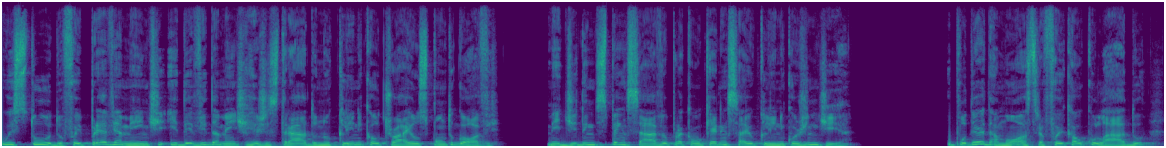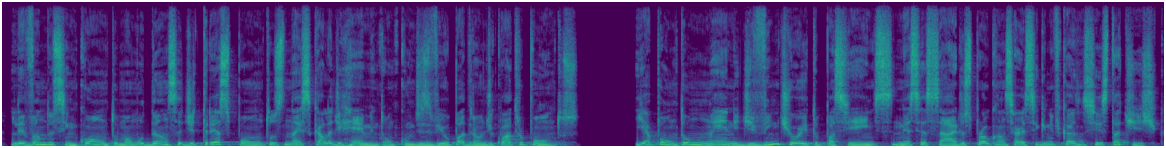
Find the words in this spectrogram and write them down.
O estudo foi previamente e devidamente registrado no clinicaltrials.gov, medida indispensável para qualquer ensaio clínico hoje em dia. O poder da amostra foi calculado levando-se em conta uma mudança de 3 pontos na escala de Hamilton, com desvio padrão de 4 pontos, e apontou um N de 28 pacientes necessários para alcançar significância estatística.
